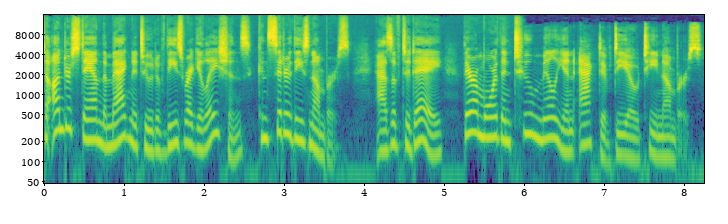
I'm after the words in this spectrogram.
To understand the magnitude of these regulations, consider these numbers. As of today, there are more than 2 million active DOT numbers.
